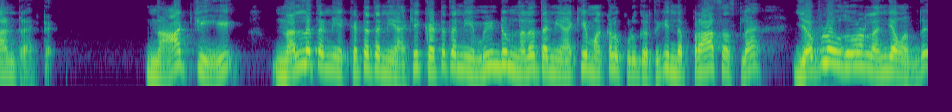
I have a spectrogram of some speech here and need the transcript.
கான்ட்ராக்டு இந்த ஆட்சி நல்ல தண்ணியை கெட்ட தண்ணியாக்கி கெட்ட தண்ணியை மீண்டும் நல்ல தண்ணியாக்கி மக்களுக்கு கொடுக்கறதுக்கு இந்த ப்ராசஸில் எவ்வளோ தூரம் லஞ்சம் வந்து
